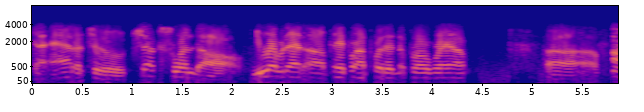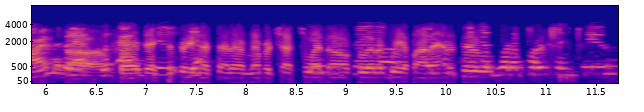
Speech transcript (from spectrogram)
the attitude, Chuck Swindoll, you remember that uh, paper I put in the program? Uh, I remember that. uh, with Fred attitude, Treatment yep. Center. Remember Chuck Swindoll 10% soliloquy of- about attitude? What a person do.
